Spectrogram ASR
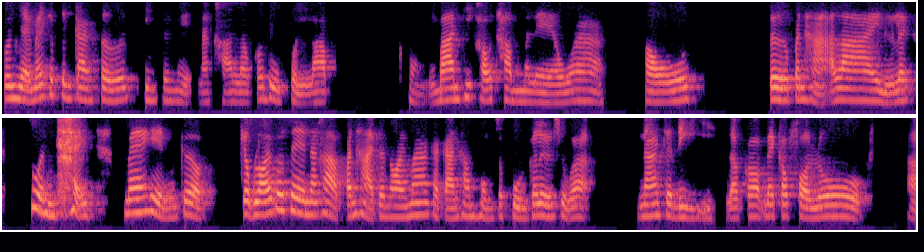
ส่วนใหญ่แม่จะเป็นการ search อินเทอร์เน็ตนะคะ แล้วก็ดูผลลัพธ์ ของบ้านที่เขาทำมาแล้วว่าเขาเจอปัญหาอะไรหรืออะไร ส่วนใหญ่แม่เห็นเกือบเกือบร้อยเปอร์เซ็นต์นะคะ ปัญหาจะน้อยมากกับการทำ homeschool ก็เลยรู้สึกว่าน่าจะดี แล้วก็แม่ก็ follow อ่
